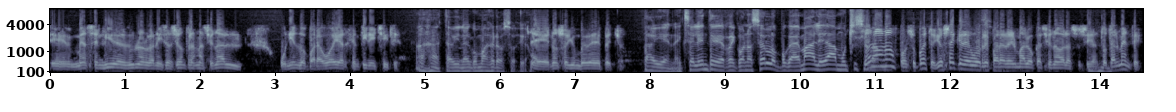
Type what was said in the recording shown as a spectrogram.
Eh, me hacen líder de una organización transnacional uniendo Paraguay, Argentina y Chile. Ajá, está bien, algo más grosso, eh, no soy un bebé de pecho. Está bien, excelente reconocerlo porque además le da muchísimo... No, no, no, por supuesto. Yo sé que debo reparar el mal ocasionado a la sociedad, totalmente.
